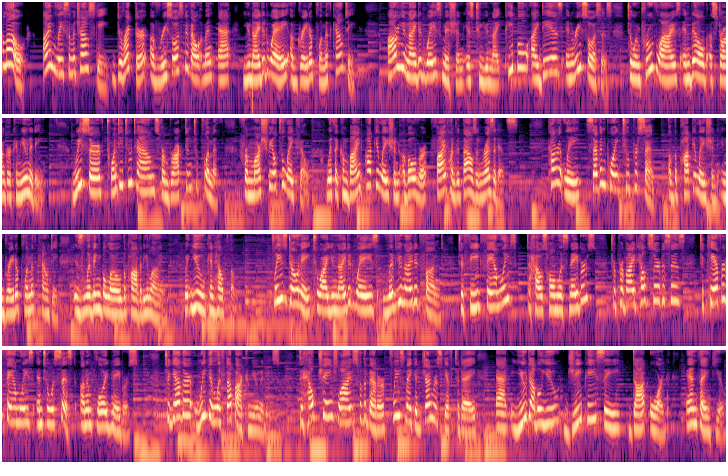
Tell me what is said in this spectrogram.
Hello, I'm Lisa Machowski, Director of Resource Development at United Way of Greater Plymouth County. Our United Way's mission is to unite people, ideas, and resources to improve lives and build a stronger community. We serve 22 towns from Brockton to Plymouth, from Marshfield to Lakeville, with a combined population of over 500,000 residents. Currently, 7.2% of the population in Greater Plymouth County is living below the poverty line, but you can help them. Please donate to our United Ways Live United Fund to feed families, to house homeless neighbors, to provide health services, to care for families, and to assist unemployed neighbors. Together, we can lift up our communities. To help change lives for the better, please make a generous gift today at uwgpc.org and thank you.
